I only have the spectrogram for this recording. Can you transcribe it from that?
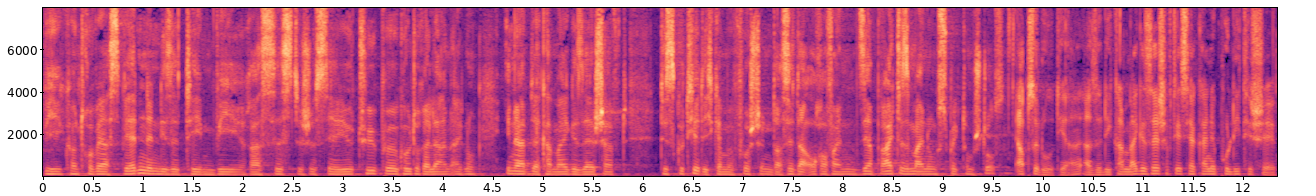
Wie kontrovers werden denn diese Themen wie rassistische Stereotype, kulturelle Aneignung innerhalb der Kamai-Gesellschaft diskutiert? Ich kann mir vorstellen, dass Sie da auch auf ein sehr breites Meinungsspektrum stoßen. Absolut, ja. Also die Karl-May-Gesellschaft ist ja keine politische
